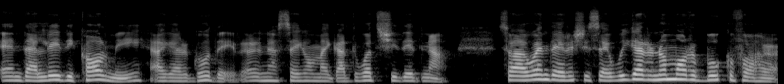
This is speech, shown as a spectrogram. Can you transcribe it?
and a lady called me. I gotta go there, and I say, "Oh my God, what she did now?" So I went there. and She said, "We got no more book for her."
